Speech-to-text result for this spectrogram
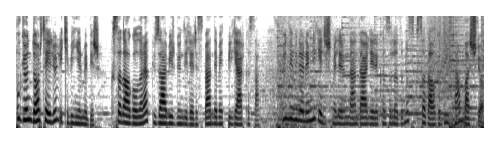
Bugün 4 Eylül 2021. Kısa dalga olarak güzel bir gün dileriz. Ben Demet Bilge Erkasap. Gündemin önemli gelişmelerinden derleyerek hazırladığımız Kısa Dalga Bülten başlıyor.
